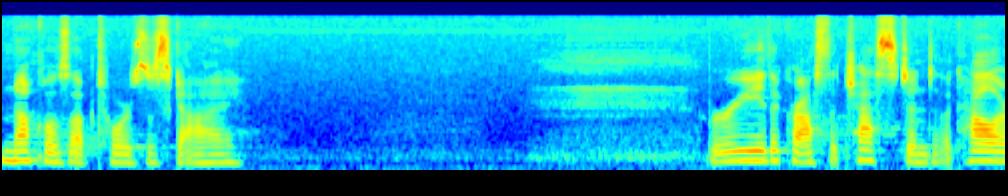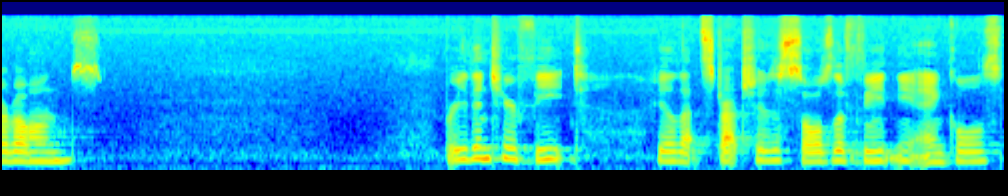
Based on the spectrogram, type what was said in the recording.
knuckles up towards the sky. Breathe across the chest into the collarbones. Breathe into your feet. Feel that stretch through the soles of the feet and the ankles,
